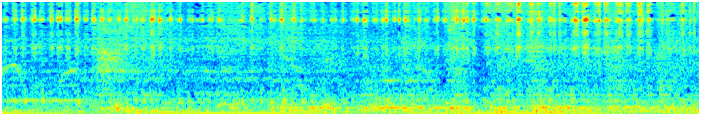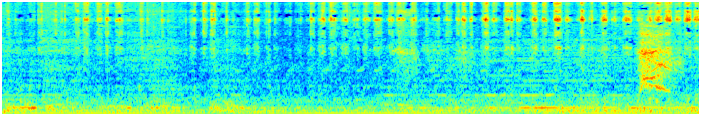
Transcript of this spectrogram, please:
At you.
